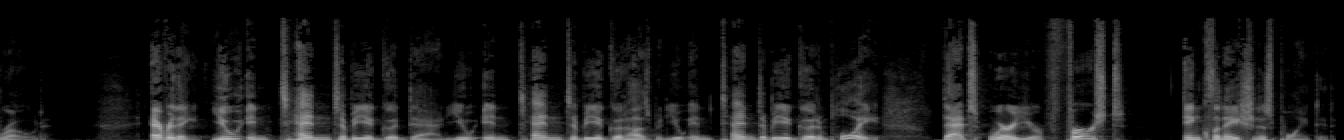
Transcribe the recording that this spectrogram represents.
road. Everything. You intend to be a good dad. You intend to be a good husband. You intend to be a good employee. That's where your first inclination is pointed.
